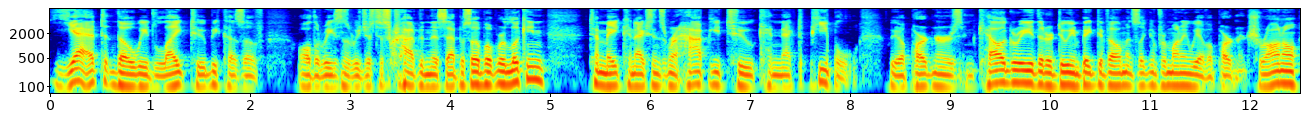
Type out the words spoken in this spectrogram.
yet, though we'd like to because of all the reasons we just described in this episode, but we're looking to make connections. We're happy to connect people. We have partners in Calgary that are doing big developments looking for money. We have a partner in Toronto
